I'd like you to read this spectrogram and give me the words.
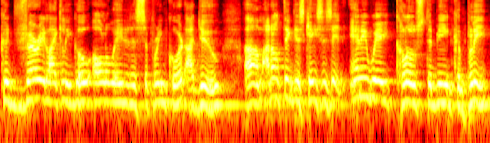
could very likely go all the way to the Supreme Court. I do. Um, I don't think this case is in any way close to being complete.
